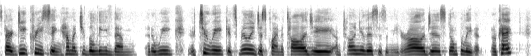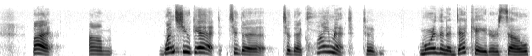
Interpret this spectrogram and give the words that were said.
start decreasing how much you believe them at a week or two week. It's really just climatology. I'm telling you this as a meteorologist. Don't believe it, okay? But um, once you get to the, to the climate, to more than a decade or so,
